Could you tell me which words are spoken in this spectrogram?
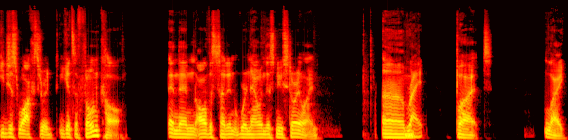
he just walks through it, he gets a phone call, and then all of a sudden we're now in this new storyline. Um, right. but like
